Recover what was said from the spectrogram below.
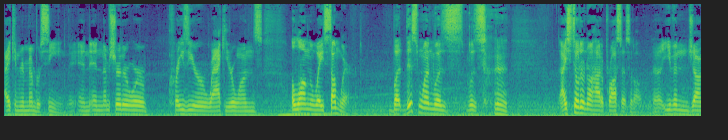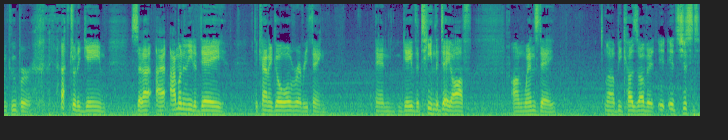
I can remember seeing. And, and I'm sure there were crazier, wackier ones along the way somewhere. But this one was was I still don't know how to process it all. Uh, even Jon Cooper, after the game, said, I, I, I'm going to need a day to kind of go over everything and gave the team the day off on Wednesday uh, because of it. it. It's just,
